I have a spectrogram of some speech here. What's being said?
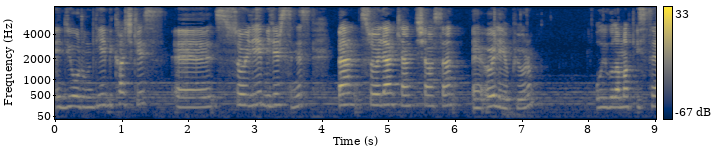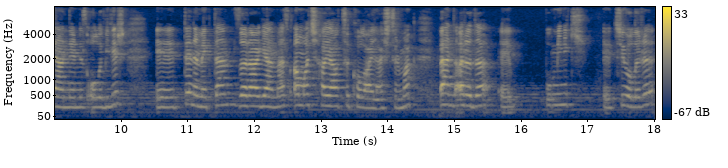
ediyorum diye birkaç kez e, söyleyebilirsiniz. Ben söylerken şahsen e, öyle yapıyorum. Uygulamak isteyenleriniz olabilir. E, denemekten zarar gelmez. Amaç hayatı kolaylaştırmak. Ben de arada bu minik tüyoları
